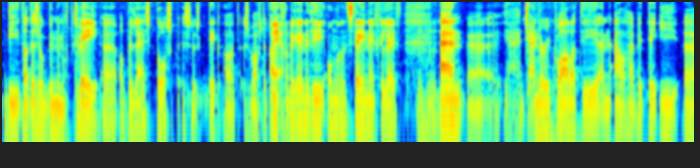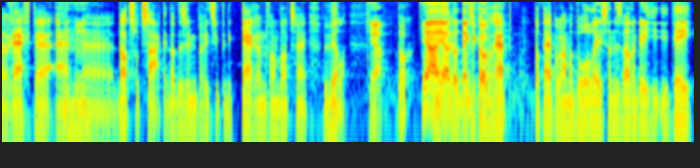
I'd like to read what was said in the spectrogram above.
Die, dat is ook de nummer 2 op de lijst. KOSP is dus Kick-Out Zwarte Piet. Oh ja. Voor degene die onder een steen heeft geleefd. Mhm. En eh, ja, gender equality en LHBTI-rechten en Mhm. eh, dat soort zaken. Dat is in principe de kern van wat zij willen, ja. toch? Ja, ja, eh, dat denk als ik dat ook. partij- partijprogramma doorlees, dan is dat een beetje het idee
